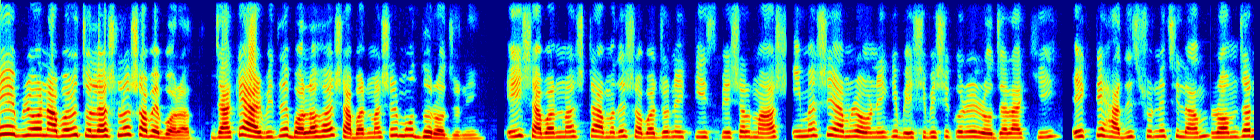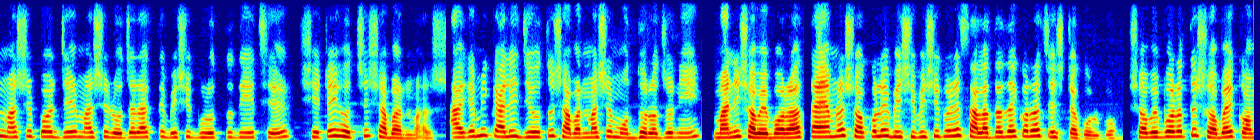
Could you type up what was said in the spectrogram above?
হে এভরিওয়ান আবারও চলে আসলো সবে বরাত, যাকে আরবিতে বলা হয় শাবান মাসের মধ্য রজনী। এই শাবান মাসটা আমাদের সবার জন্য একটি স্পেশাল মাস। এই মাসে আমরা অনেকে বেশি বেশি করে রোজা রাখি। একটি হাদিস শুনেছিলাম, রমজান মাসের পর যে মাসে রোজা রাখতে বেশি গুরুত্ব দিয়েছে, সেটাই হচ্ছে শাবান মাস। আগামী কালই যেহেতু শাবান মাসের মধ্য রজনী মানে সবে বরাত, তাই আমরা সকলে বেশি বেশি করে সালাদ আদায় করার চেষ্টা করব। সবে বরাতে সবাই কম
